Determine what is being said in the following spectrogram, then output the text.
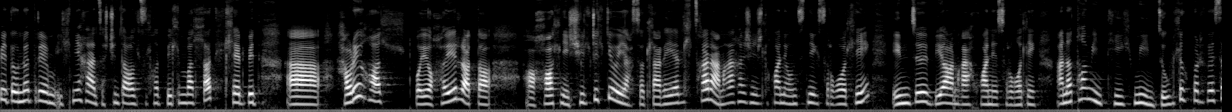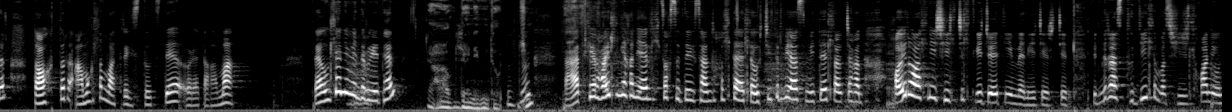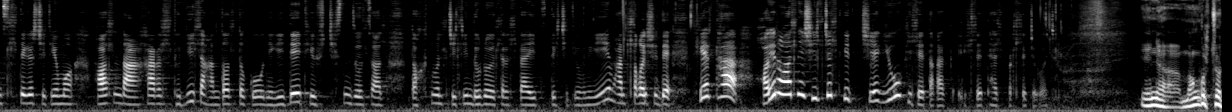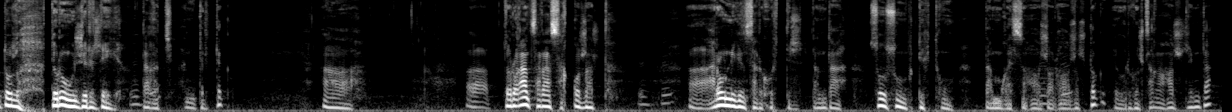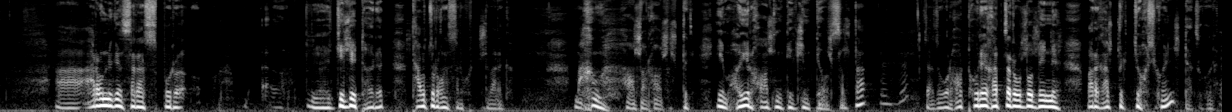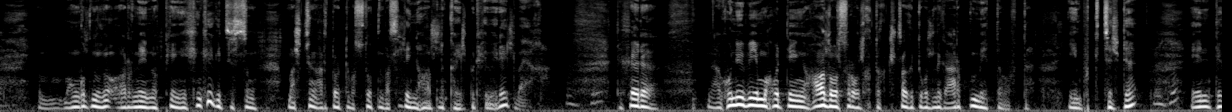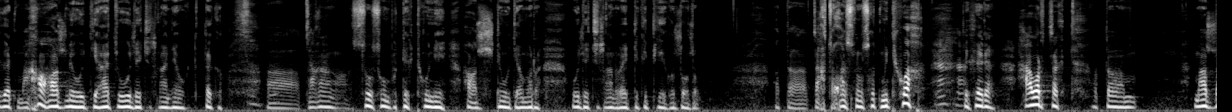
бид өнөөдрийн эхнийхээ зочинтой уулзлахад бэлэн боллоо. Тэгэхээр бид хаврын хоол буюу хоёр одоо хоолны шилжилтийн үеийн асуудлаар ярилцгаар анагаахын шинжилгээ ухааны үндэсний сургуулийн эмзөө био анагаах ухааны сургуулийн анатомийн тэнхимийн зөвлөх профессор доктор Амгалан Баатрыг студидтэй ураад байгаамаа. За өглөөний мэнд үргээ тань. Яа өглөөний мэнд үргэлж. За тэгэхээр хоёулынх нь ярилцах зүйлийг сонирхолтой байлаа. Өчигдөр би бас мэдээлэл авч байхад хоёр хоолны шилжилт гэж байдаг юм байна гэж ярьж байна. Бид нараас төдийлөн бас шинжилх ухааны үндэслэлтэйгээр ч гэдэг юм уу хоолндоо анхаарал төдийлөн хандуулдаггүй нэг идээд хөвчгсөн зүйлсээ бол тогтмол жилийн дөрөв удиралдаа иддэг ч гэдэг юм нэг ийм хандлага байна шүү дээ. Тэгэхээр та хоёр хоолны шилжилт гэж яг юу хэлээд байгааг эхлээд тайлбарлаж өгөөч. Энэ монголчууд бол дөрвөн үлрэлийг дагаж амьдардаг. Аа 6 сараас ахгуулаад 11 сар хүртэл дандаа сүүсүүн бүтээгдэхүүн дамгайсан хоолоор хоололдог. Өөргөл цагаан хоол юм да. А 11 сараас бүр жилээ тойроод 5 6 сар хүртэл баг махан хоолоор хоололдог. Ийм хоёр хоолны дэглэмтэй улсал да. За зүгээр хот хүрээ газар бол энэ баг алдагдж явах шиг байна л да зүгээр. Монгол орны нутгийн ихэнхийг эзэлсэн малчин ардууд бусдууд нь бас л энэ хоолны хэлбэр хэвээрээ л байгаа. Тэгэхээр хүний бие махбодын хоол улсруулах тогтолцоо гэдэг бол нэг 10 м уртаа ийм бүтцэлтэй. Энэ тэгээд махан хоолны үед яаж үйл ажиллагааны явагддаг цагаан сүүс хүн бүтээгдэхүүний хооллолтын үед ямар үйл ажиллагаа байдаг гэдгийг бол одоо зах тухаас нусгад мэдэх бах. Тэгэхээр хавар цагт одоо мал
